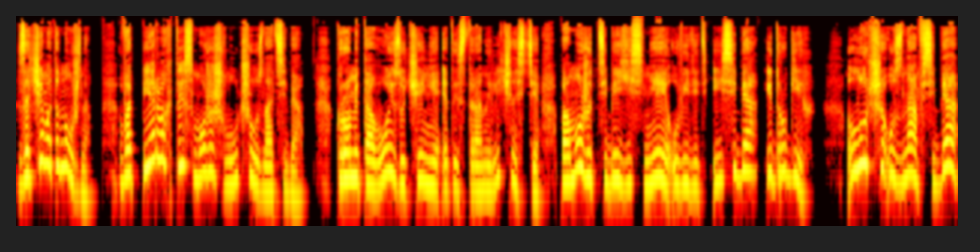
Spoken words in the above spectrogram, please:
Зачем это нужно? Во-первых, ты сможешь лучше узнать себя. Кроме того, изучение этой стороны личности поможет тебе яснее увидеть и себя, и других. Лучше узнав себя,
